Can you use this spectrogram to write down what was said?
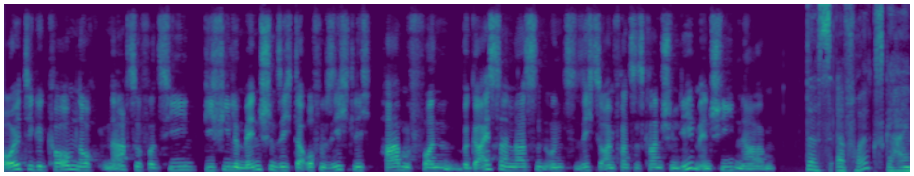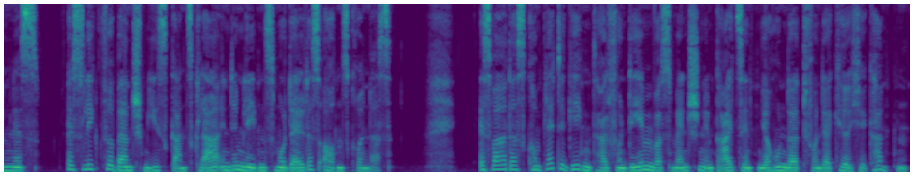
heutige kaum noch nachzuvollziehen, wie viele Menschen sich da offensichtlich haben von begeistern lassen und sich zu einem franziskanischen Leben entschieden haben. Das Erfolgsgeheimnis. Es liegt für Bernd Schmies ganz klar in dem Lebensmodell des Ordensgründers. Es war das komplette Gegenteil von dem, was Menschen im 13. Jahrhundert von der Kirche kannten.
